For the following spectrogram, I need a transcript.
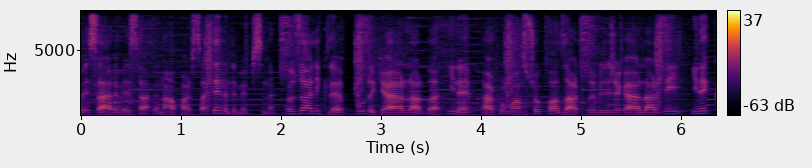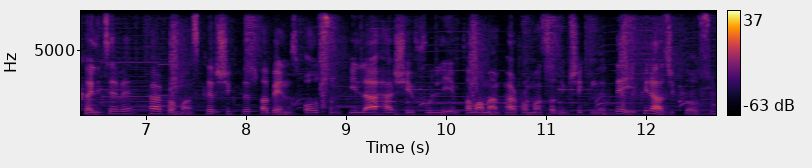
vesaire vesaire ne yaparsak denedim hepsini. Özellikle buradaki ayarlarda yine performans çok fazla artırabilecek ayarlar değil. Yine kalite ve performans karışıktır. Haberiniz olsun. İlla her şeyi fullleyeyim, tamamen performans alayım şeklinde değil. Birazcık da olsun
